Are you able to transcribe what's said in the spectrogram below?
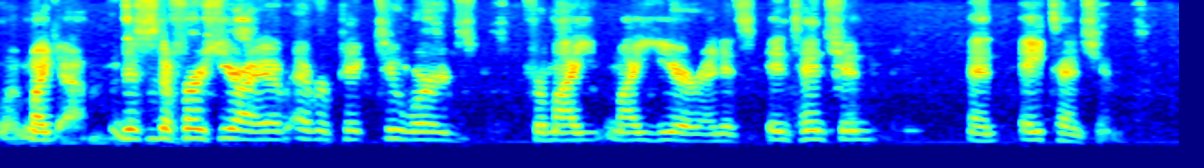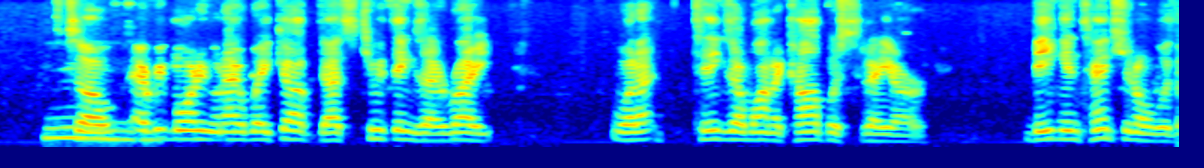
My this is the first year I have ever picked two words for my my year, and it's intention and attention. Mm. So hmm. every morning when I wake up, that's two things I write. What I, things I want to accomplish today are being intentional with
